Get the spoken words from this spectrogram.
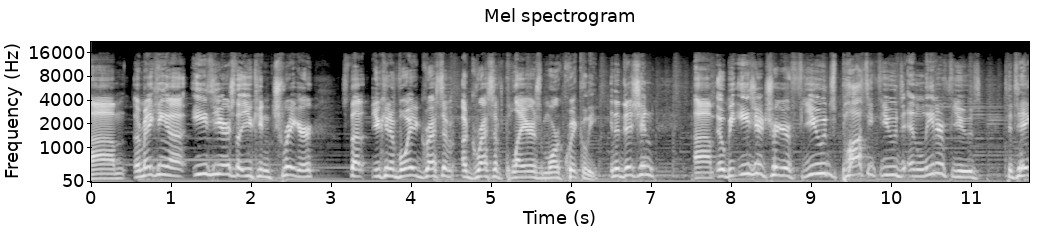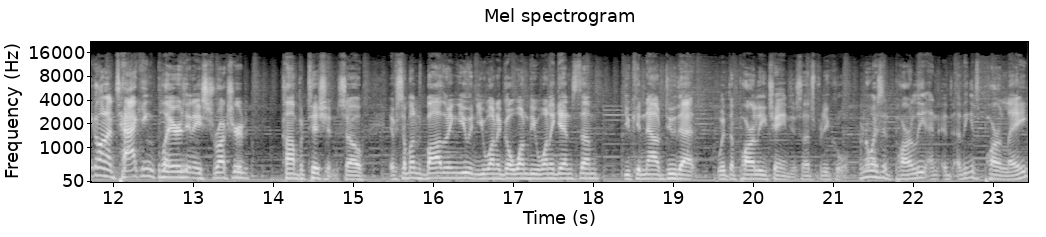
Um, they're making it easier so that you can trigger so that you can avoid aggressive aggressive players more quickly. In addition, um, it'll be easier to trigger feuds, posse feuds, and leader feuds to take on attacking players in a structured competition. So if someone's bothering you and you want to go 1v1 against them, you can now do that with the parley changes. So that's pretty cool. I don't know why I said parley, and I think it's parlay,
